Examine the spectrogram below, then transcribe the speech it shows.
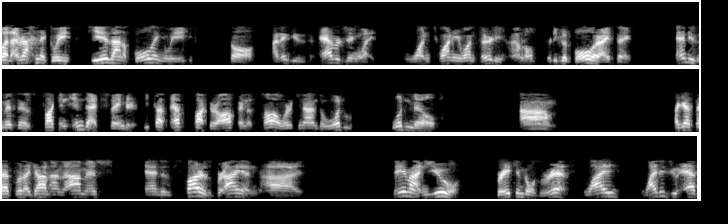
but ironically, he is on a bowling league, so I think he's averaging like 120, 130. I don't know, pretty good bowler, I think. And he's missing his fucking index finger. He cut that fucker off in a saw working on the wood wood mill. Um, I guess that's what I got on Amish. And as far as Brian, uh, shame on you breaking those wrists. Why, why did you add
